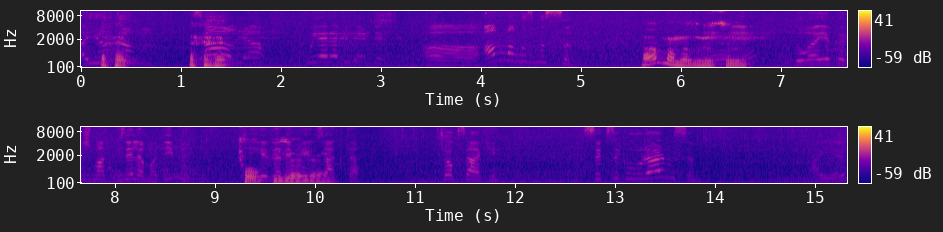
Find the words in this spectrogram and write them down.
Ayıldım. Sağ ol ya. Uyarabilirdin. Aa, ammamız mısın? Almamız mısın? Ee, doğaya karışmak güzel ama değil mi? Çok Şehirden güzel epey ya. uzakta. Çok sakin. Sık sık uğrar mısın? Hayır.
